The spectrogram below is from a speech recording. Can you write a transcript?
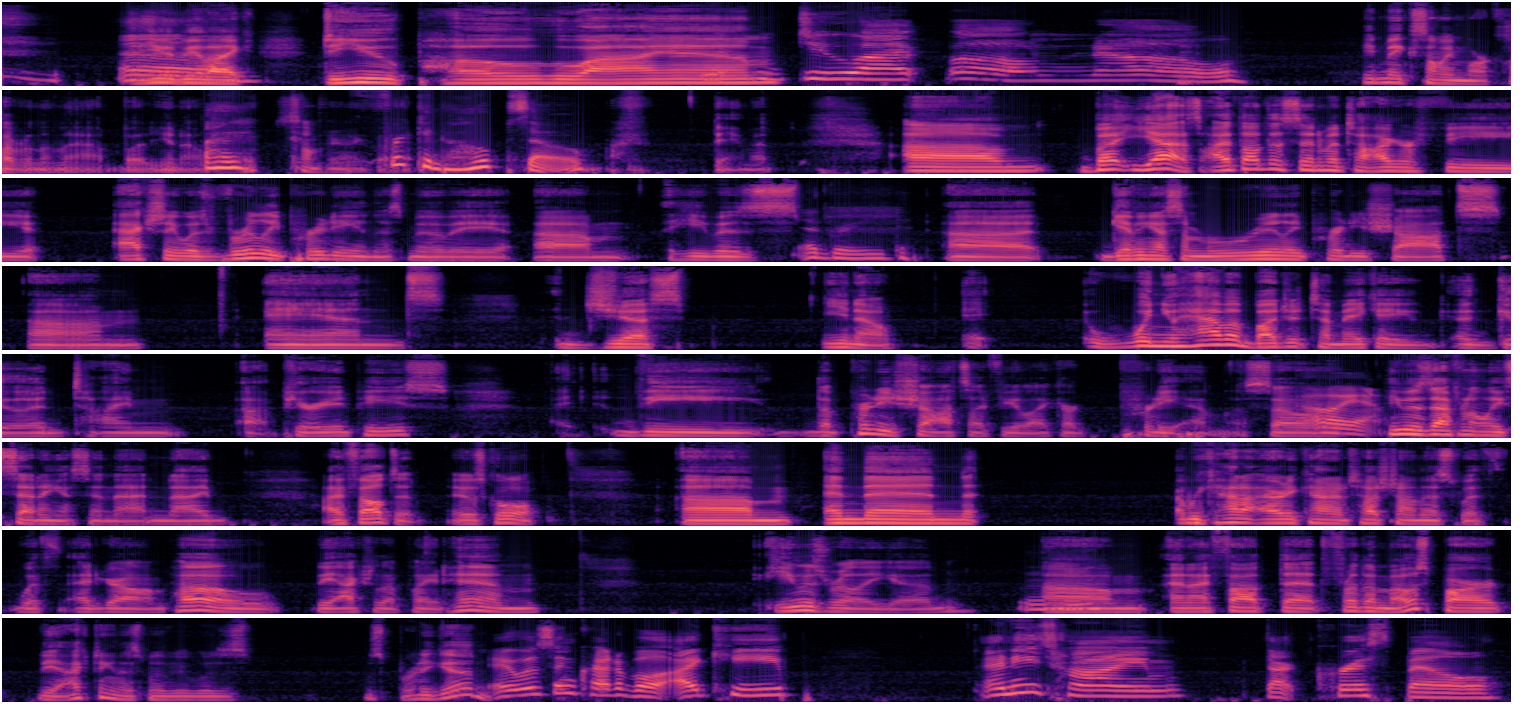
And he would be Um, like, Do you Poe who I am? Do I? Oh no! He'd make something more clever than that, but you know, I something like that. Freaking hope so. Damn it. Um, but yes, I thought the cinematography actually was really pretty in this movie. Um, he was Agreed. uh, giving us some really pretty shots um, and just you know it, when you have a budget to make a, a good time uh, period piece the the pretty shots i feel like are pretty endless. So Oh, yeah. he was definitely setting us in that and i i felt it. It was cool. Um and then we kind of I already kind of touched on this with with edgar allan poe the actor that played him. He was really good Mhm. um, and I thought that for the most part, the acting in this movie was was pretty good. It was incredible. I keep anytime that Chris Bell,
